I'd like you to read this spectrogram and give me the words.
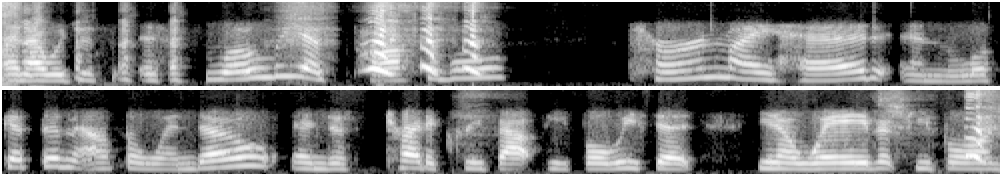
and I would just as slowly as possible turn my head and look at them out the window and just try to creep out people. We said you know, wave at people on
